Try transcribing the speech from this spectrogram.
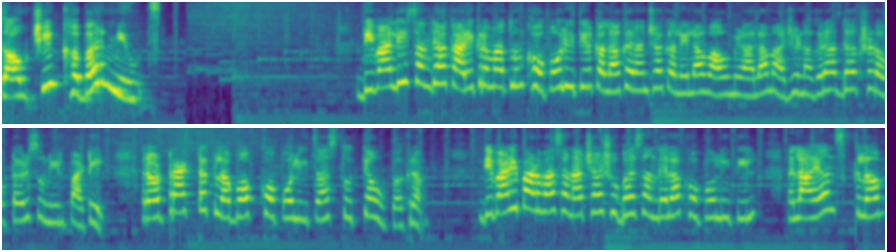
गावची खबर न्यूज. दिवाळी संध्या कार्यक्रमातून खोपोलीतील कलाकारांच्या कलेला वाव मिळाला माजी नगराध्यक्ष doctor Sunil Patil. Rotaract Club of खोपोलीचा स्तुत्य उपक्रम. दिवाळी पाडवा सणाच्या शुभ संध्येला खोपोलीतील लायन्स क्लब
